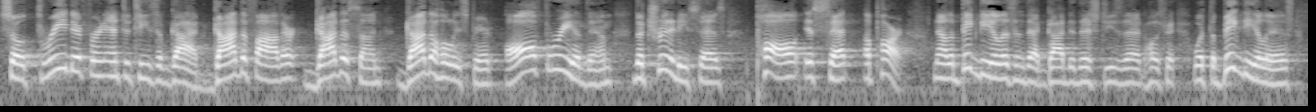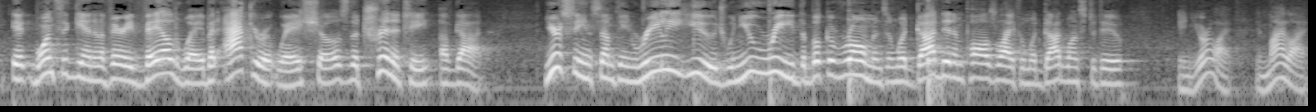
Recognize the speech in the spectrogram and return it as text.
So, three different entities of God God the Father, God the Son, God the Holy Spirit, all three of them, the Trinity says, Paul is set apart. Now, the big deal isn't that God did this, Jesus that, Holy Spirit. What the big deal is, it once again, in a very veiled way, but accurate way, shows the Trinity of God. You're seeing something really huge when you read the book of Romans and what God did in Paul's life and what God wants to do in your life, in my life.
